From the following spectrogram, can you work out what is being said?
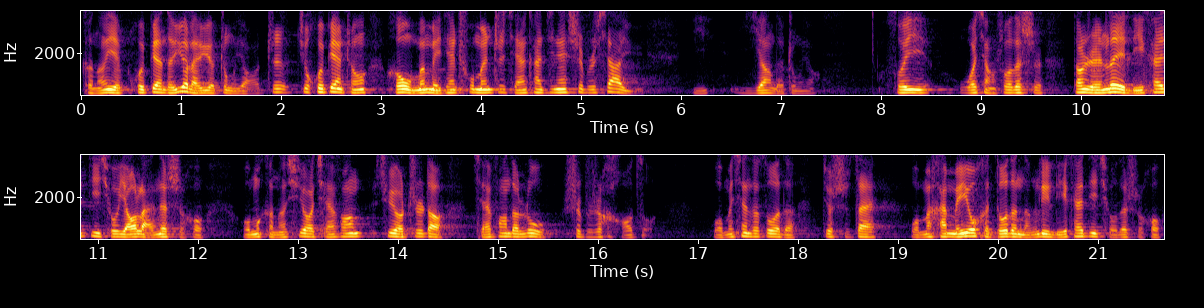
可能也会变得越来越重要，这就会变成和我们每天出门之前看今天是不是下雨一样的重要。所以我想说的是，当人类离开地球摇篮的时候，我们可能需要前方需要知道前方的路是不是好走。我们现在做的就是在我们还没有很多的能力离开地球的时候，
